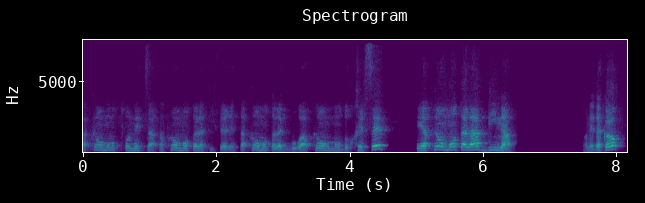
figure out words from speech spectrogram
Après, on monte au Netzach. Après, on monte à la Tiferet. Après, on monte à la Gvura. Après, on monte au Chesed. Et après, on monte à la Bina. On est d'accord?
